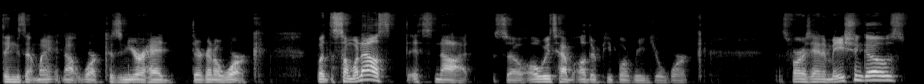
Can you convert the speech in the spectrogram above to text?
things that might not work because in your head they're going to work, but to someone else it's not. So always have other people read your work. As far as animation goes,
